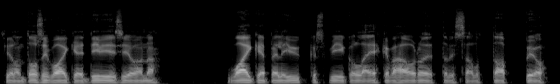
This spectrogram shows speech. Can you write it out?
Siellä on tosi vaikea divisioona, vaikea peli ykkösviikolla, ehkä vähän odotettavissa ollut tappio,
